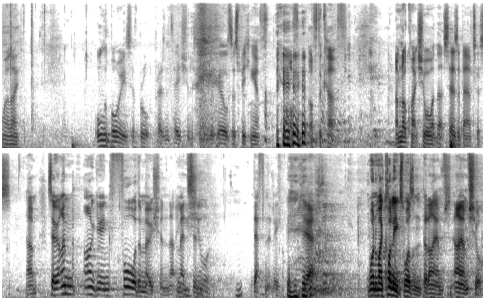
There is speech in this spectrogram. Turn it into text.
while I all the boys have brought presentations, and the girls are speaking off, off, off, the cuff. I'm not quite sure what that says about us. Um, so I'm arguing for the motion that are medicine. Sure? Definitely. Yeah. One of my colleagues wasn't, but I am, I am sure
